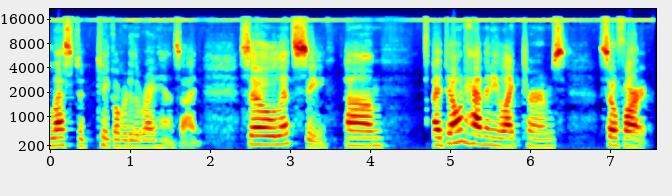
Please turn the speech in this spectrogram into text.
less to take over to the right-hand side. So let's see. Um, I don't have any like terms so far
